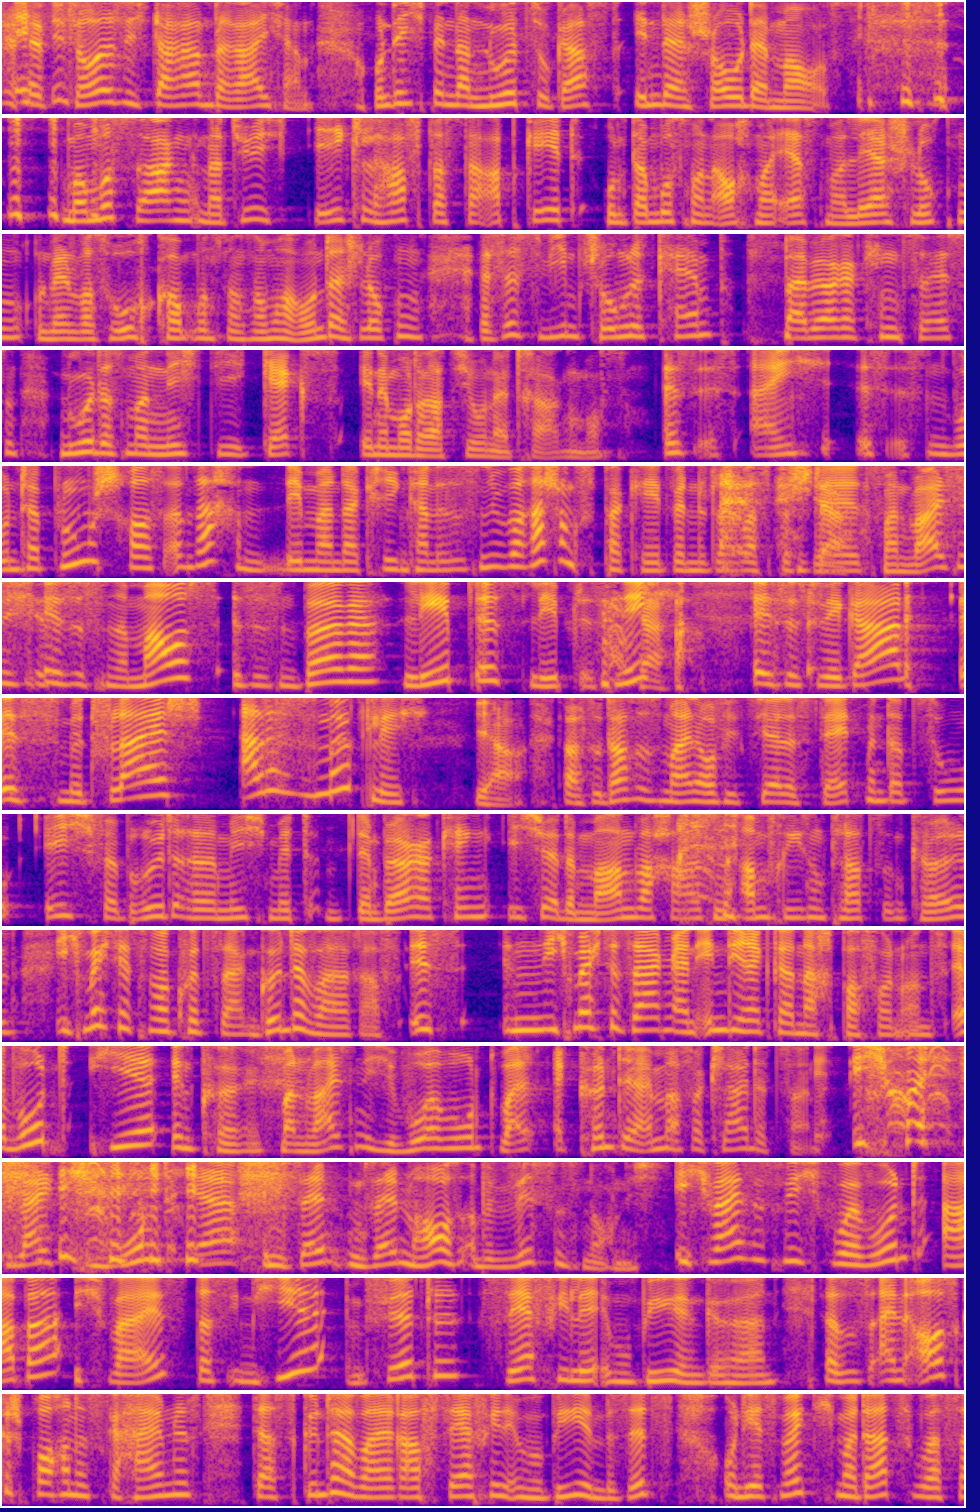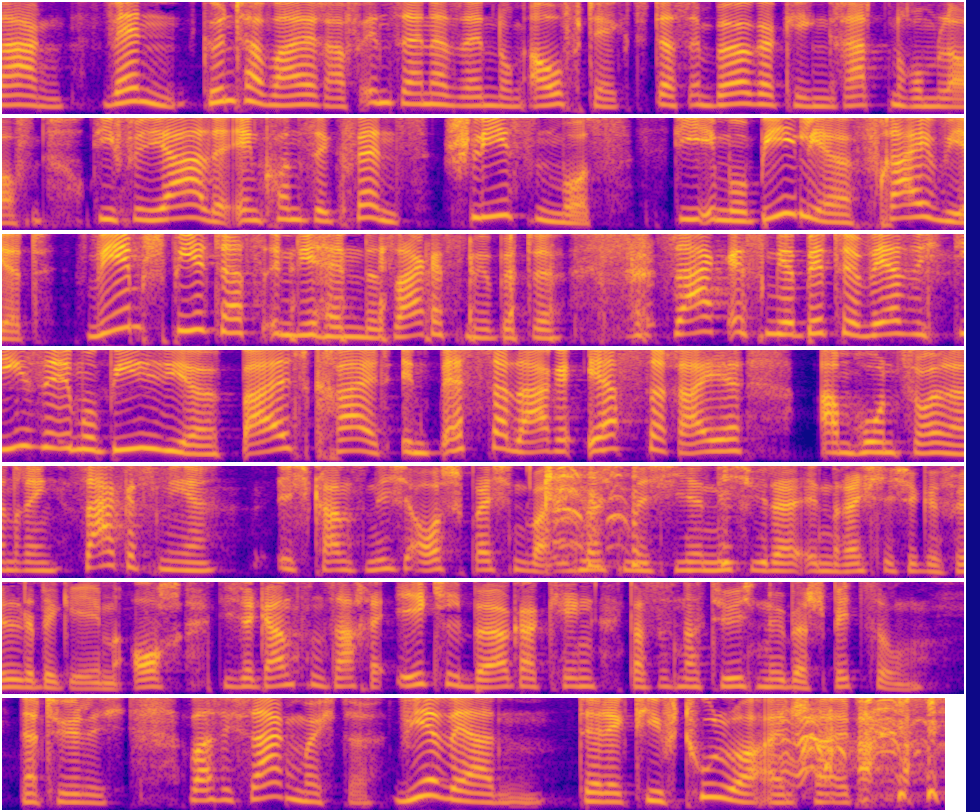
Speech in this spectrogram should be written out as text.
es soll sich daran bereichern. Und ich bin dann nur zu Gast in der Show der Maus. man muss sagen, natürlich ekelhaft, was da abgeht. Und da muss man auch mal erstmal leer schlucken. Und wenn was hochkommt, muss man es nochmal runterschlucken. Es ist wie im Dschungelcamp bei Burger King zu essen, nur dass man nicht die Gags in der Moderation ertragen muss. Es ist eigentlich, es ist ein bunter Blumenstrauß an Sachen, den man da kriegen kann. Es ist ein Überraschungspaket, wenn du da was bestellst. ja, man weiß nicht, ist, ist es eine Maus? Ist es ein Burger? Lebt es? Lebt es nicht? Ja. Ist es vegan? Ist es mit Fleisch? Alles ist möglich. Ja, also das ist mein offizielles Statement dazu. Ich verbrüdere mich mit dem Burger King. Ich werde Mahnwache halten am Friesenplatz in Köln. Ich möchte jetzt mal kurz sagen, Günter Wallraff ist ich möchte sagen, ein indirekter Nachbar von uns. Er wohnt hier in Köln. Man weiß nicht, wo er wohnt, weil er könnte ja immer verkleidet sein. Ich weiß. Vielleicht ich, wohnt er im selben, im selben Haus, aber wir wissen es noch nicht. Ich weiß es nicht, wo er wohnt, aber ich weiß, dass ihm hier im Viertel sehr viele Immobilien gehören. Das ist ein ausgesprochenes Geheimnis, dass Günter Wallraff sehr viele Immobilien besitzt. Und jetzt möchte ich mal dazu was sagen. Wenn Günter Wallraff in seiner Sendung aufdeckt, dass im Burger King Ratten rumlaufen, die Filiale in Konsequenz schließen muss, die Immobilie frei wird, wem spielt das in die Hände? Sag es mir bitte. Sag es mir bitte, wer sich diese Immobilie bald krallt, in bester Lage, erste Reihe am Hohenzollernring. Sag es mir ich kann es nicht aussprechen, weil ich möchte mich hier nicht wieder in rechtliche Gefilde begeben. Auch diese ganzen Sache Ekel Burger King, das ist natürlich eine Überspitzung. Natürlich. Was ich sagen möchte, wir werden Detektiv Tudor einschalten.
